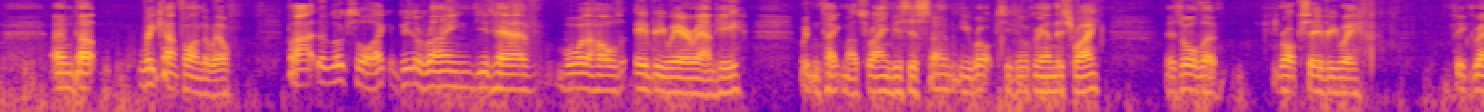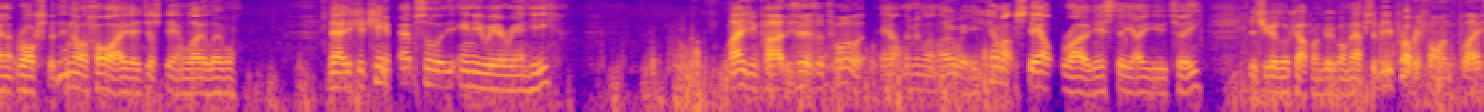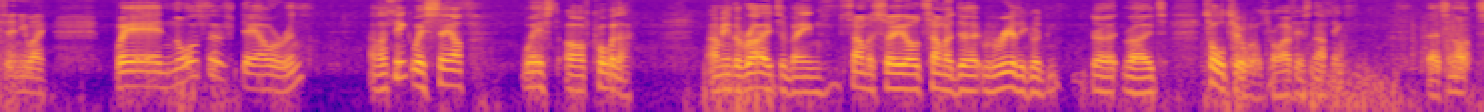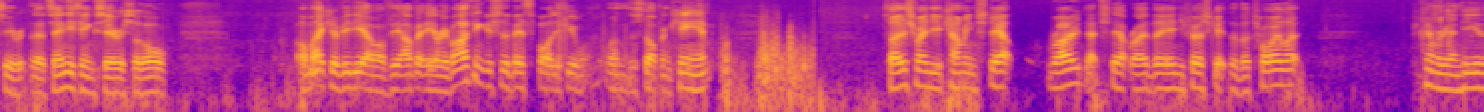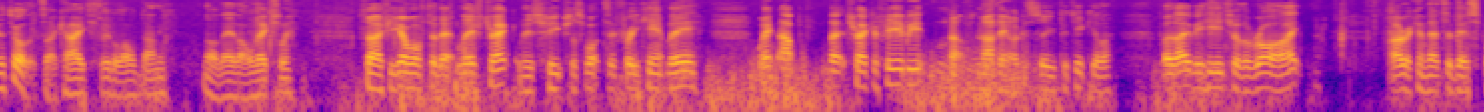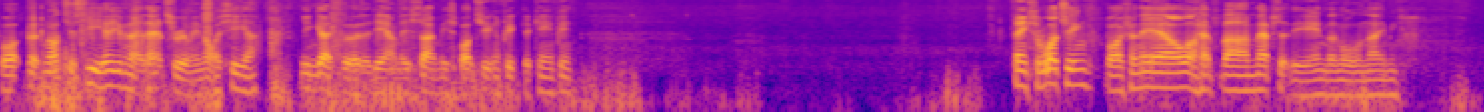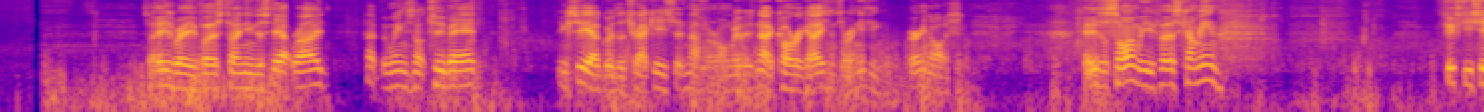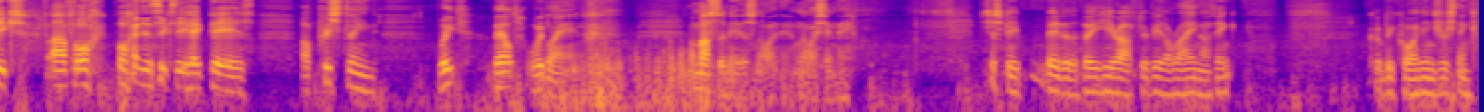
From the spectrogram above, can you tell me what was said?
And uh, we can't find the well. But it looks like a bit of rain, you'd have water holes everywhere around here. Wouldn't take much rain because there's so many rocks if you look around this way. There's all the rocks everywhere. Big granite rocks, but they're not high, they're just down low level. Now you could camp absolutely anywhere around here. Amazing part is there's a toilet out in the middle of nowhere. You come up Stout Road, S-T-O-U-T, that you could look up on Google Maps, but you probably find the place anyway. We're north of Dowerin, and I think we're south-west of Koorda. I mean, the roads have been, some are sealed, some are dirt, really good dirt roads. It's all two-wheel drive, there's nothing that's not serious, that's anything serious at all. I'll make a video of the other area, but I think this is the best spot if you wanted to stop and camp. So this when you come in Stout Road, that Stout Road there, and you first get to the toilet. If you come around here, the toilet's okay, it's a little old dummy. Not that old actually. So if you go off to that left track, there's heaps of spots of free camp there. Went up that track a fair bit, nothing I could see particular. But over here to the right, I reckon that's the best spot, but not just here, even though that's really nice here. You can go further down, there's so many spots you can pick to camp in. Thanks for watching, bye for now. I have uh, maps at the end and all the naming. So here's where you first turn into Stout Road. Hope the wind's not too bad. You can see how good the track is, there's nothing wrong with it. There's no corrugations or anything, very nice. Here's a sign where you first come in. 56, uh, 460 hectares of pristine wheat belt woodland. I must admit it's nice, nice in there. Just be better to be here after a bit of rain I think. Could be quite interesting.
